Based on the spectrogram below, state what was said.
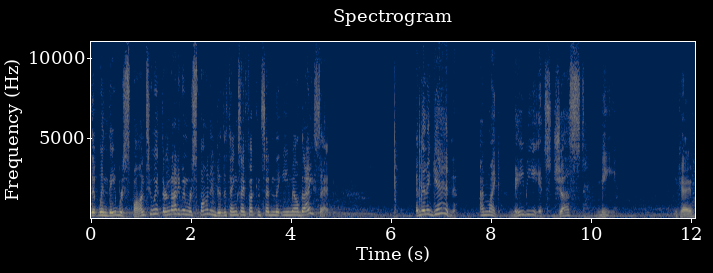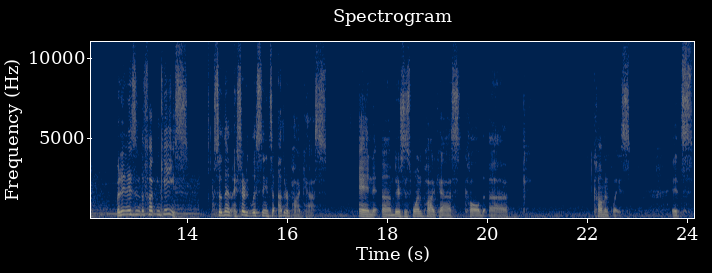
that when they respond to it, they're not even responding to the things I fucking said in the email that I sent. And then again, I'm like, maybe it's just me. Okay? But it isn't the fucking case. So then I started listening to other podcasts. And um, there's this one podcast called uh, Commonplace. It's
